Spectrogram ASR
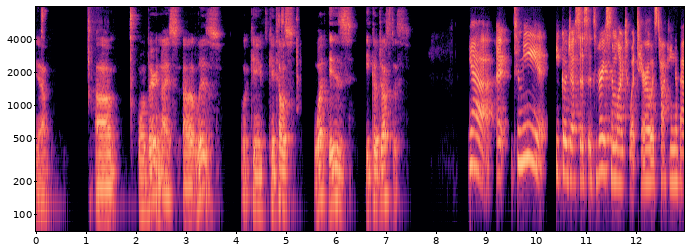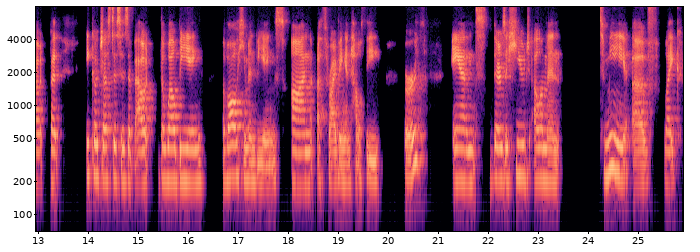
Yeah. Um, well, very nice, uh, Liz. Can you can you tell us what is eco justice? Yeah, to me, eco justice, it's very similar to what Tara was talking about, but eco justice is about the well being of all human beings on a thriving and healthy earth. And there's a huge element to me of like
